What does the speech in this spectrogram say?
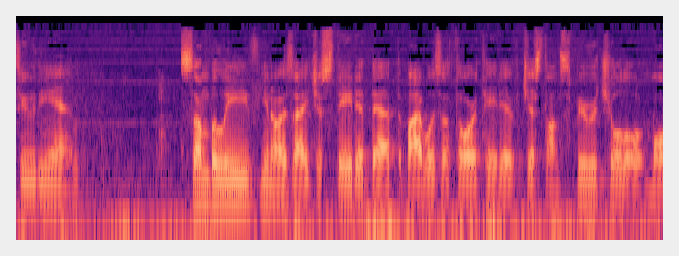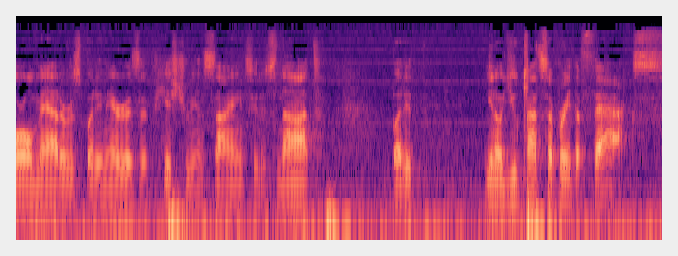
to the end. Some believe, you know, as I just stated, that the Bible is authoritative just on spiritual or moral matters, but in areas of history and science, it is not. But it, you know, you cannot separate the facts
